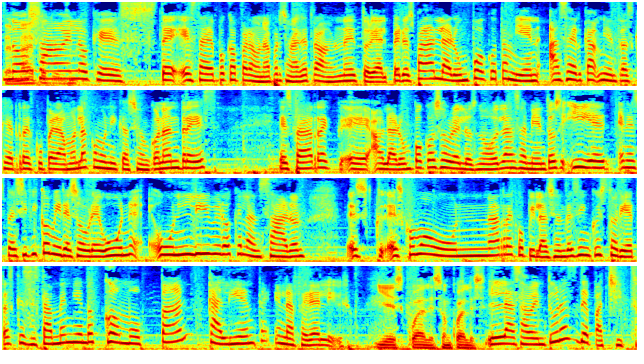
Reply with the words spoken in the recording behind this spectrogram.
No época saben lo que es este- esta época para una persona que trabaja en una editorial, pero es para hablar un poco también acerca, mientras que recuperamos la comunicación con Andrés, es para re- eh, hablar un poco sobre los nuevos lanzamientos y en, en específico, mire, sobre un, un libro que lanzaron, es, es como una recopilación de cinco historietas que se están vendiendo como pan caliente en la Feria del Libro. ¿Y es cuáles? ¿Son cuáles? Las aventuras de Pachito.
